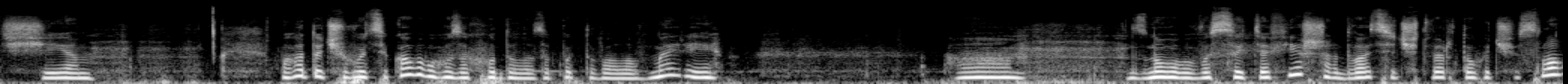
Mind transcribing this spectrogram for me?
Ще багато чого цікавого заходила, запитувала в мерії. А, знову висить афіша 24 числа.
